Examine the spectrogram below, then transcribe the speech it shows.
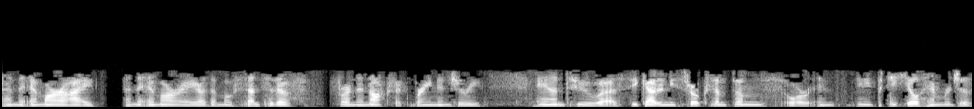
and the MRI and the MRA are the most sensitive for an anoxic brain injury and to uh, seek out any stroke symptoms or any particular hemorrhages.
